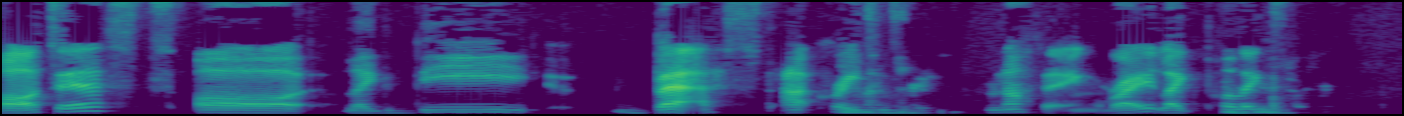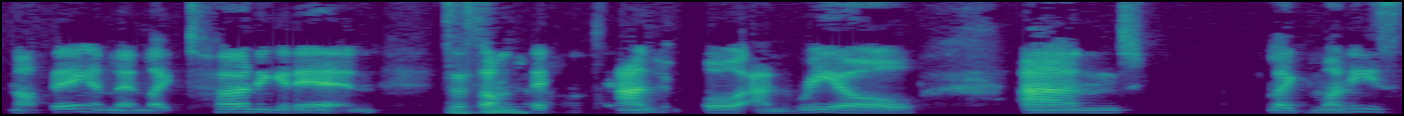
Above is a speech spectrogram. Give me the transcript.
artists are like the best at creating mm-hmm. nothing right like pulling mm-hmm. nothing and then like turning it in to mm-hmm. something tangible and real and like money's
